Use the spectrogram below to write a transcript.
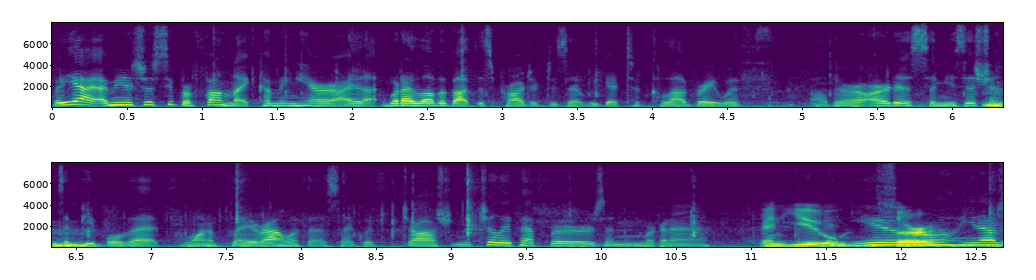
but yeah, I mean, it's just super fun. Like coming here, I what I love about this project is that we get to collaborate with other artists and musicians Mm-hmm. and people that want to play around with us, like with Josh from the Chili Peppers, and we're gonna And you, and you, sir, you know, this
